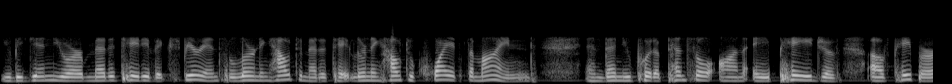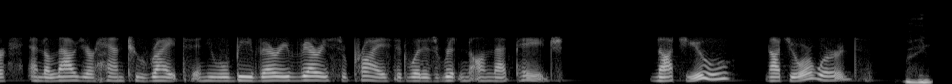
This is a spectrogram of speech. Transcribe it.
You begin your meditative experience learning how to meditate, learning how to quiet the mind, and then you put a pencil on a page of, of paper and allow your hand to write, and you will be very, very surprised at what is written on that page. Not you, not your words. Right.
